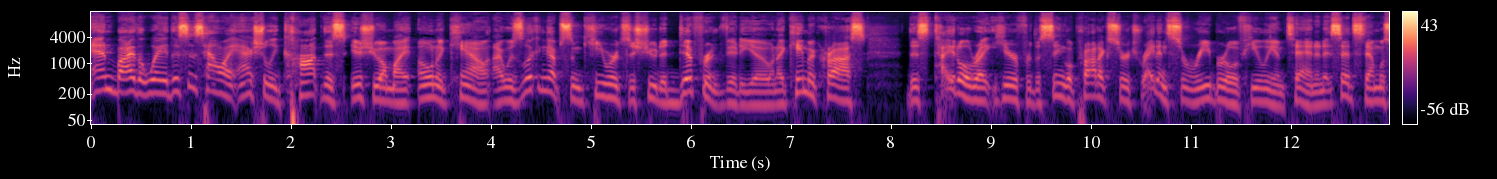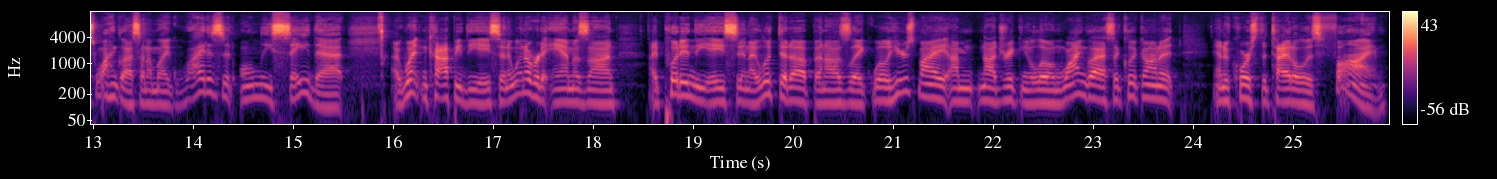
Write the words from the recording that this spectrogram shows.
And by the way, this is how I actually caught this issue on my own account. I was looking up some keywords to shoot a different video, and I came across this title right here for the single product search right in Cerebro of Helium 10, and it said stemless wine glass. And I'm like, why does it only say that? I went and copied the ASIN. I went over to Amazon. I put in the ASIN. I looked it up, and I was like, well, here's my I'm not drinking alone wine glass. I click on it, and of course, the title is fine.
